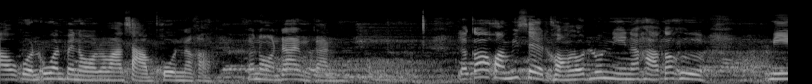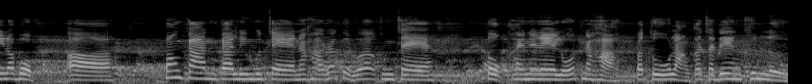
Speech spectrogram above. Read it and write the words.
เอาคนอ้วนไปนอนประมาณ 3 คนนะคะก็นอนได้เหมือนกัน แล้วก็ความพิเศษของรถรุ่นนี้นะคะก็คือมีระบบ ป้องกันการลืมกุญแจนะคะ ถ้าเกิดว่ากุญแจตกภายในในรถนะคะ ประตูหลังก็จะเด้งขึ้นเลย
